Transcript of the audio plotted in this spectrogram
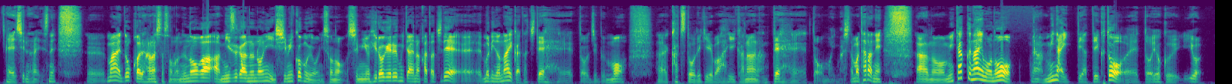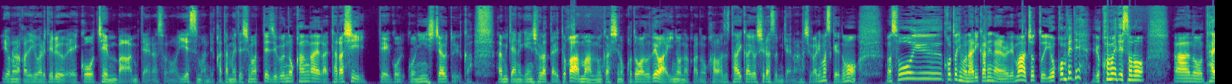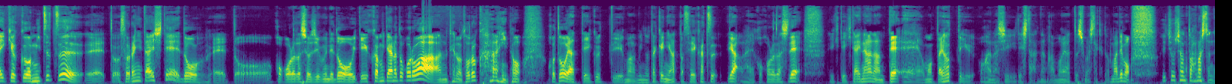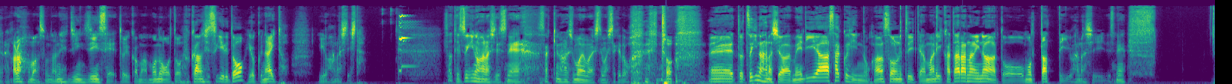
えー、知らないですね。えー、前どっかで話したその布が、あ水が布に染み込むようにその染みを広げるみたいな形で、えー、無理のない形で、えっ、と、自分も、え活動できればいいかななんて、えっ、と、思いました。まあ、ただね、あの、見たくないものを、見ないってやっていくと、えっ、と、よく世の中で言われてるエコーチェンバーみたいなそのイエスマンで固めてしまって自分の考えが正しいって誤認しちゃうというか、みたいな現象だったりとか、まあ昔のことわざでは胃の中の蛙大会を知らずみたいな話がありますけれども、まあそういうことにもなりかねないので、まあちょっと横目で、横目でその、あの、対局を見つつ、えっ、ー、と、それに対してどう、えっ、ー、と、志を自分でどう置いていくかみたいなところは、あの、手の届く範囲のことをやっていくっていう、まあ身の丈に合った生活や、えー、志で生きていきたいななんて、えー、思ったよっていうお話でした。なんかもやっとしました。けど、まあでも、一応ちゃんと話したんじゃないかな。まあそんなね、人人生というかまあ物事を俯瞰しすぎると良くないという話でした。さて次の話ですね。さっきの話もやもやしてましたけど。えっと、えっと、次の話はメディア作品の感想についてあまり語らないなと思ったっていう話ですね。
